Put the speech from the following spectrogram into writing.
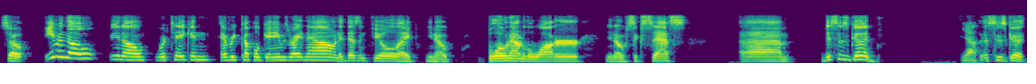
So even though, you know, we're taking every couple games right now and it doesn't feel like, you know, blown out of the water, you know, success, um, this is good. Yeah. This is good.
